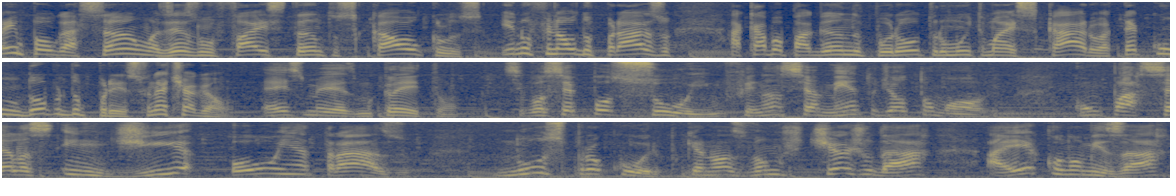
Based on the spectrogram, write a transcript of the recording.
na empolgação, às vezes não faz tantos cálculos e no final do prazo acaba pagando por outro muito mais caro, até com o dobro do preço, né, Tiagão? É isso mesmo, Cleiton. Se você possui um financiamento de automóvel com parcelas em dia ou em atraso, nos procure, porque nós vamos te ajudar a economizar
